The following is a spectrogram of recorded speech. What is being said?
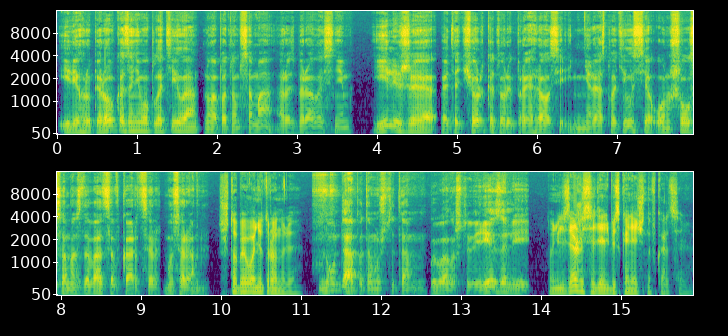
Или группировка за него платила, ну а потом сама разбиралась с ним. Или же этот черт, который проигрался и не расплатился, он шел самоздаваться в карцер мусорам. Чтобы его не тронули? Ну да, потому что там бывало, что и резали. Но нельзя же сидеть бесконечно в карцере.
